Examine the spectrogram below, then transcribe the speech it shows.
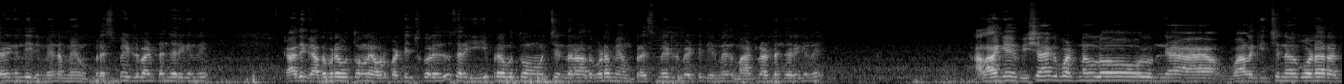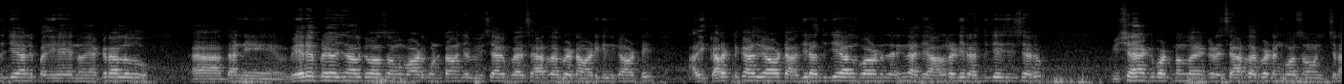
జరిగింది. ఇది మీద మేము ప్రెస్ మీట్లు పెట్టడం జరిగింది. కాదు గత ప్రభుత్వంలో ఎవరు పట్టించుకోలేదు. సరే ఈ ప్రభుత్వం వచ్చిన తర్వాత కూడా మేము ప్రెస్ మీట్లు పెట్టి దీని మీద మాట్లాడడం జరిగింది. అలాగే విశాఖపట్నంలో వాళ్ళకి ఇచ్చినవి కూడా రద్దు చేయాలి పదిహేను ఎకరాలు దాన్ని వేరే ప్రయోజనాల కోసం వాడుకుంటామని చెప్పి విశాఖ శారదాపీఠం అడిగింది కాబట్టి అది కరెక్ట్ కాదు కాబట్టి అది రద్దు చేయాలని కోరడం జరిగింది. అది ఆల్రెడీ రద్దు చేసేసారు విశాఖపట్నంలో ఇక్కడ శారదాపీఠం కోసం ఇచ్చిన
